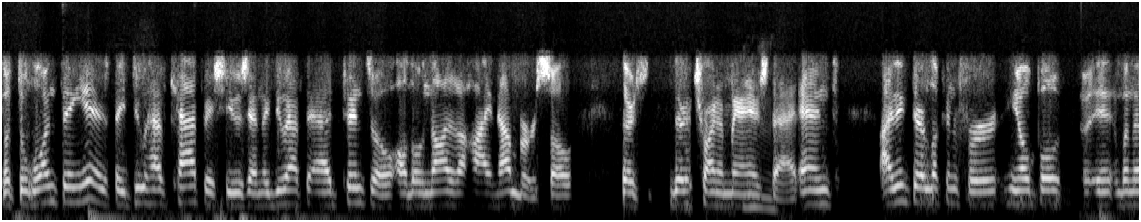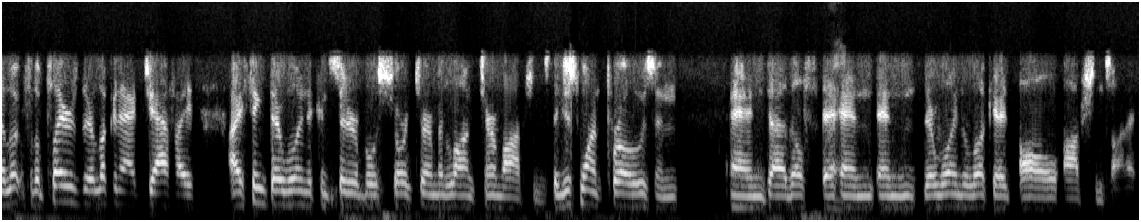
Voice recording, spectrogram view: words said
But the one thing is, they do have cap issues, and they do have to add Pinto, although not at a high number. So they're they're trying to manage mm. that. And I think they're looking for you know both uh, when they look for the players they're looking at. Jeff, I I think they're willing to consider both short term and long term options. They just want pros and and uh, they'll and and they're willing to look at all options on it.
